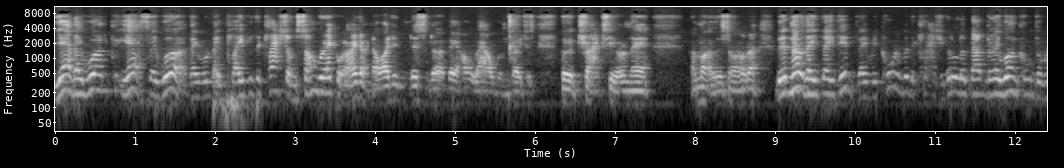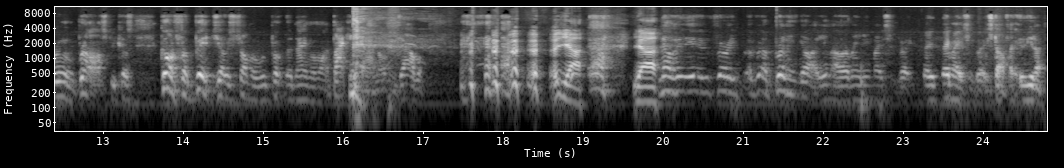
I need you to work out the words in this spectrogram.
Yeah, they weren't. Yes, they were. They were. They played with the Clash on some record. I don't know. I didn't listen to their whole album. I just heard tracks here and there. I might have listened to whole album. No, they, they did. They recorded with the Clash. You've got to look that, but they weren't called the Rumour Brass because, God forbid, Joe Strummer would put the name of my backing band on his album. yeah. Yeah. No, very a, a brilliant guy. You know, I mean, he makes some great. They, they make some great stuff. You know,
